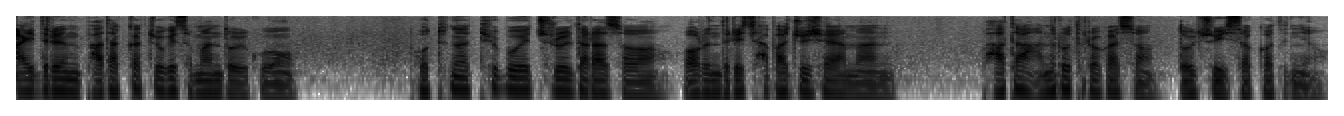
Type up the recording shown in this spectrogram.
아이들은 바닷가 쪽에서만 놀고 보트나 튜브에 줄을 달아서 어른들이 잡아주셔야만 바다 안으로 들어가서 놀 수 있었거든요.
